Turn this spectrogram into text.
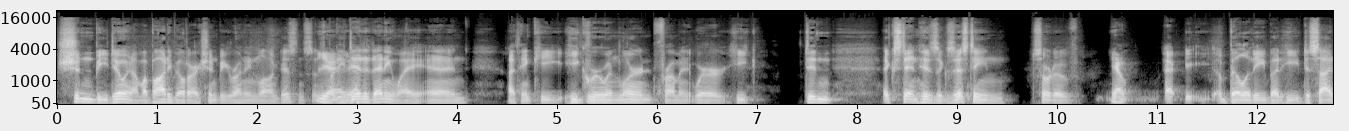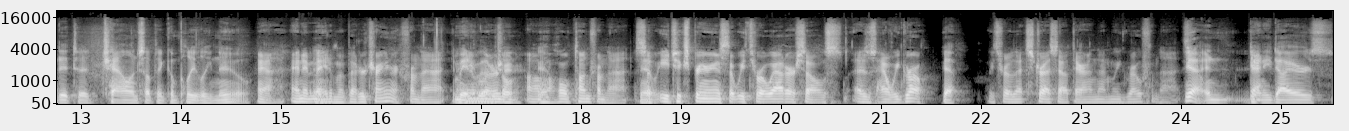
shouldn't be doing i'm a bodybuilder i shouldn't be running long distances Yeah, but he yeah. did it anyway and i think he he grew and learned from it where he didn't extend his existing sort of yep, ability, but he decided to challenge something completely new. yeah, and it made him a better trainer from that. It made him a learned a, yeah. a whole ton from that. So each experience that we throw at ourselves is how we grow. Yeah. We throw that stress out there, and then we grow from that. Yeah. And Danny Dyer's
